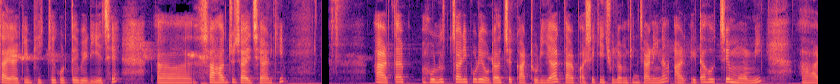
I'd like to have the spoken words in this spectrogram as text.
তাই আর কি ভিক্ষে করতে বেরিয়েছে। সাহায্য চাইছে আর কি। আর তার হলুদ শাড়ি পরে ওটা হচ্ছে কাঠুরিয়া তার পাশে কী ছিল আমি ঠিক জানি না। আর এটা হচ্ছে মমি। আর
